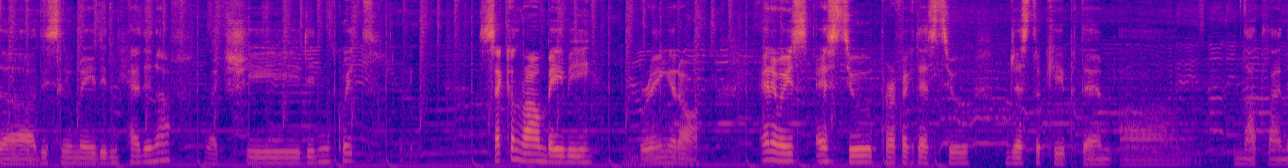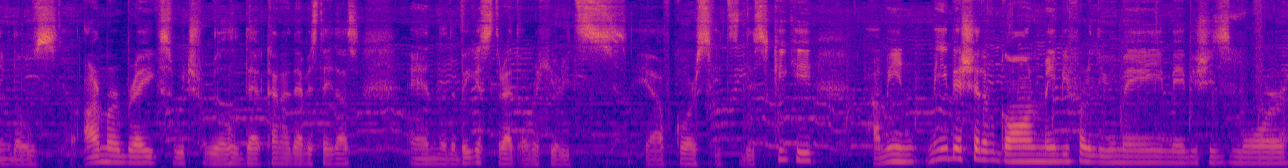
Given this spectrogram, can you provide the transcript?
uh, this Lume didn't had enough. Like she didn't quit. Second round, baby, bring it on. Anyways, S2, perfect S2, just to keep them. Um, not landing those armor breaks which will kind of devastate us and the biggest threat over here it's yeah of course it's this Kiki. I mean maybe I should have gone maybe for Lume maybe she's more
